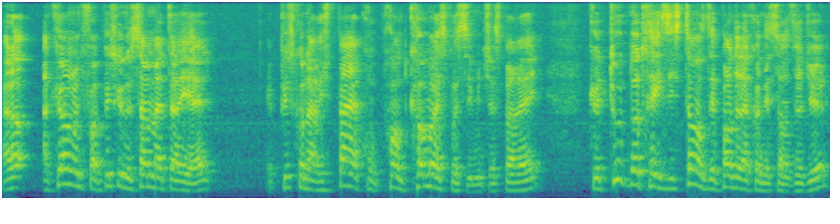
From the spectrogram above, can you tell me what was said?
Alors, encore une fois, puisque nous sommes matériels, et puisqu'on n'arrive pas à comprendre comment est-ce possible une chose pareille, que toute notre existence dépend de la connaissance de Dieu,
